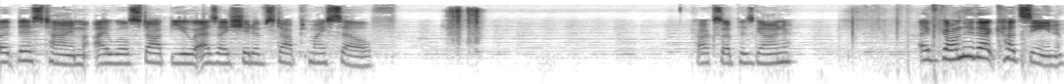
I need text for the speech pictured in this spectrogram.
But this time I will stop you as I should have stopped myself. Cocks up his gun. I've gone through that cutscene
